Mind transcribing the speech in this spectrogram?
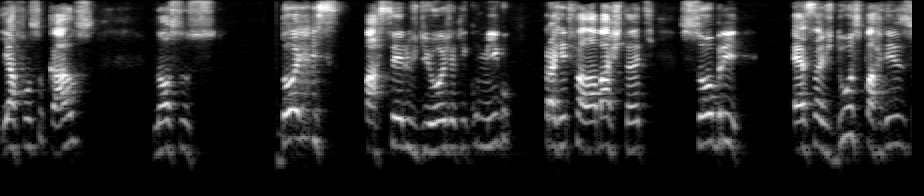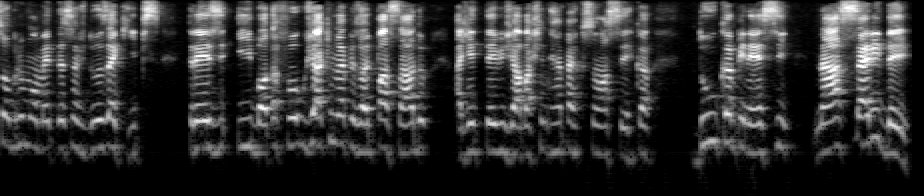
e Afonso Carlos, nossos dois parceiros de hoje aqui comigo, para a gente falar bastante sobre essas duas partidas e sobre o momento dessas duas equipes, 13 e Botafogo, já que no episódio passado a gente teve já bastante repercussão acerca do Campinense na Série D.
